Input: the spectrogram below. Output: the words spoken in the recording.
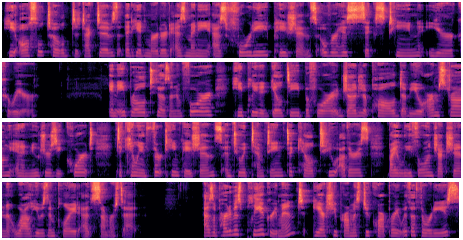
He also told detectives that he had murdered as many as 40 patients over his 16 year career. In April 2004, he pleaded guilty before Judge Paul W. Armstrong in a New Jersey court to killing 13 patients and to attempting to kill two others by lethal injection while he was employed at Somerset. As a part of his plea agreement, he actually promised to cooperate with authorities,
